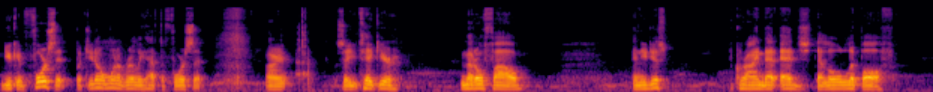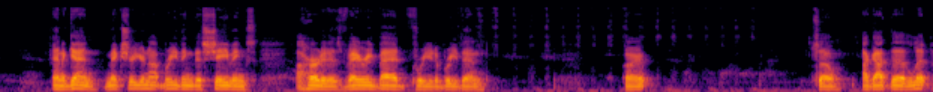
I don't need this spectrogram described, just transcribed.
You can force it, but you don't want to really have to force it. All right. So you take your metal file and you just grind that edge, that little lip off. And again, make sure you're not breathing this shavings. I heard it is very bad for you to breathe in. All right. So I got the lip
